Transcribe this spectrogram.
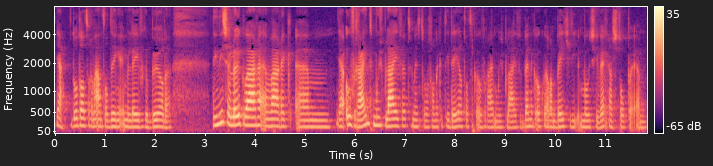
ja, doordat er een aantal dingen in mijn leven gebeurden die niet zo leuk waren en waar ik um, ja, overeind moest blijven. Tenminste, waarvan ik het idee had dat ik overeind moest blijven, ben ik ook wel een beetje die emotie weg gaan stoppen. En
